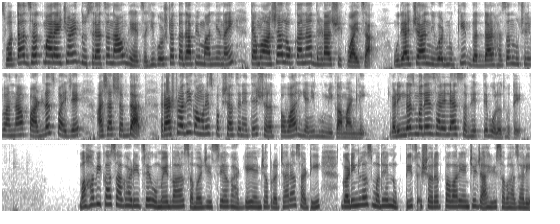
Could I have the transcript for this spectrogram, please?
स्वतः झक मारायची आणि दुसऱ्याचं नाव घ्यायचं ही गोष्ट कदापि मान्य नाही त्यामुळे अशा लोकांना धडा शिकवायचा. उद्याच्या निवडणुकीत गद्दार हसन मुश्रीफांना पाडलंच पाहिजे अशा शब्दात राष्ट्रवादी काँग्रेस पक्षाचे नेते शरद पवार यांनी भूमिका मांडली. गडिंगजमध्ये झालेल्या सभेत ते बोलत होते. महाविकास आघाडीचे उमेदवार समरजितसिंह घाटगे यांच्या प्रचारासाठी गडिंग्लजमध्ये नुकतीच शरद पवार यांची जाहीर सभा झाली.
